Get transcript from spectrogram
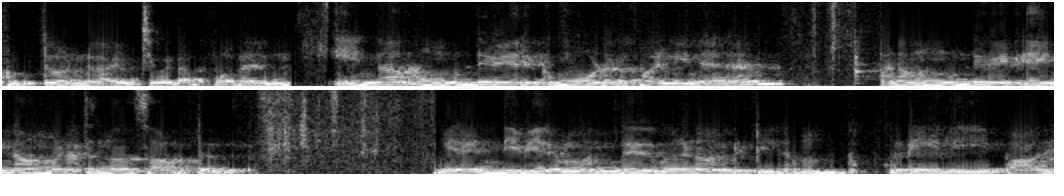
புட்டு ஒன்று அழிச்சு விட போறேன் ஏன்னா மூன்று பேருக்கு ஆர்டர் பண்ணினேன் ஆனா மூன்று பேட்டையும் நான் மட்டும்தான் சாப்பிட்டது. ரெண்டு பேரும் வந்து வேணாண்டுட்டினம் இடையிலேயே பாதி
